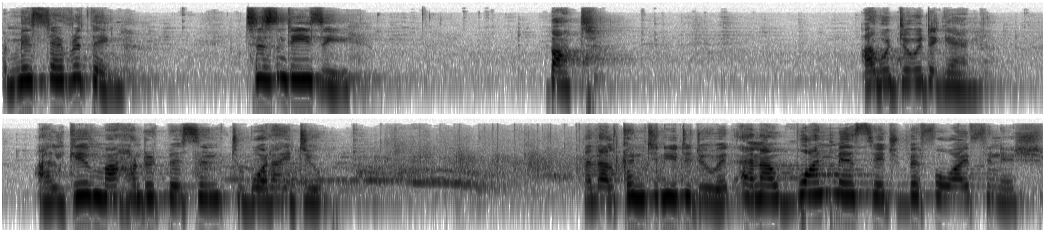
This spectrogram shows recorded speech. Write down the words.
I missed everything. It isn't easy. But I would do it again. I'll give my 100% to what I do. And I'll continue to do it. And I one message before I finish.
